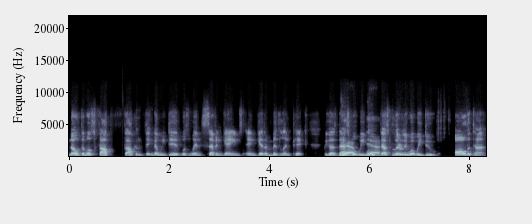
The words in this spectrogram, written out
No, the most Fal- Falcon thing that we did was win seven games and get a Midland pick because that's Yeah, what we do. yeah. That's literally what we do all the time.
